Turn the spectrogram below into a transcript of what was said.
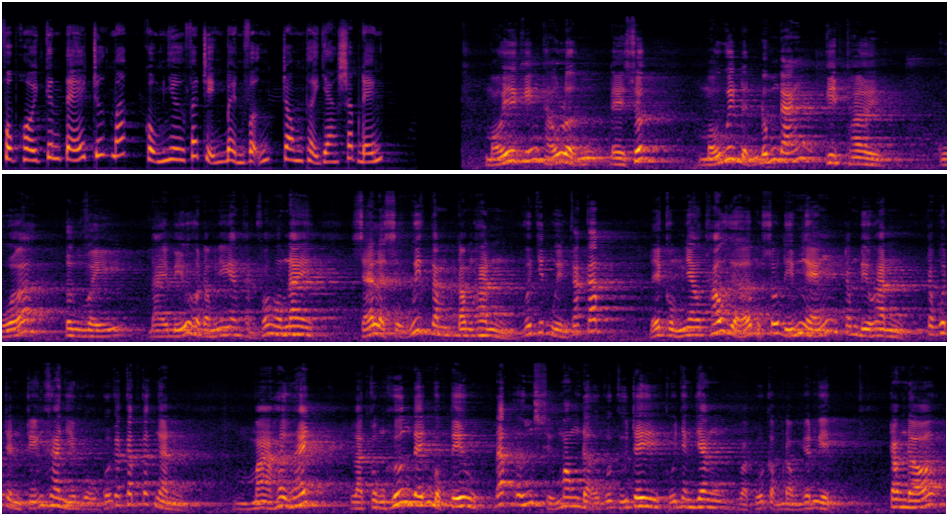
phục hồi kinh tế trước mắt cũng như phát triển bền vững trong thời gian sắp đến. Mỗi ý kiến thảo luận, đề xuất, mỗi quyết định đúng đắn, kịp thời của từng vị đại biểu Hội đồng Nhân dân thành phố hôm nay sẽ là sự quyết tâm đồng hành với chính quyền các cấp để cùng nhau tháo gỡ một số điểm nghẽn trong điều hành trong quá trình triển khai nhiệm vụ của các cấp các ngành mà hơn hết là cùng hướng đến mục tiêu đáp ứng sự mong đợi của cử tri, của nhân dân và của cộng đồng doanh nghiệp. Trong đó,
